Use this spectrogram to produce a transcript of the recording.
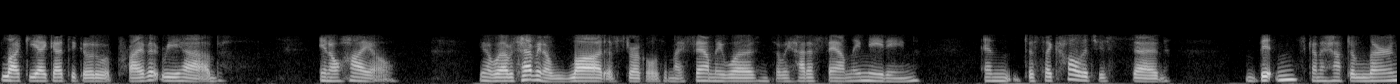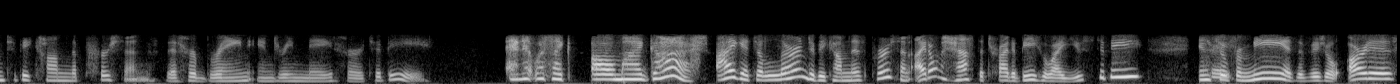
lucky I got to go to a private rehab in Ohio. You know, I was having a lot of struggles and my family was, and so we had a family meeting and the psychologist said, Bitten's going to have to learn to become the person that her brain injury made her to be. And it was like, oh my gosh, I get to learn to become this person. I don't have to try to be who I used to be. And so for me as a visual artist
